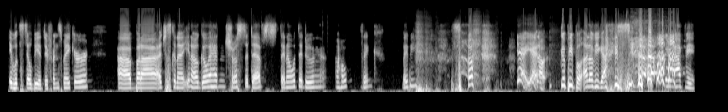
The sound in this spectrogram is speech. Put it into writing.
it would still be a difference maker. Uh, but uh, I'm just gonna, you know, go ahead and trust the devs. They know what they're doing. I hope, think, maybe. so, Yeah, yeah. No, good people. I love you guys. Don't have me.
